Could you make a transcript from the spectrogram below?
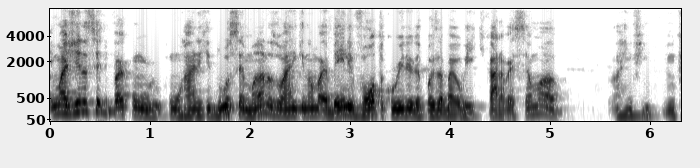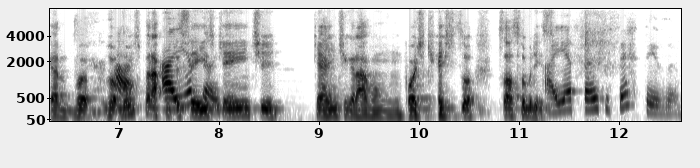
Imagina se ele vai com, com o Heineken duas semanas, o Heineken não vai bem, ele volta com o Reader depois da bye week. Cara, vai ser uma. Ah, enfim, não quero. Ah, vamos esperar acontecer é isso que a gente que a gente grava um podcast só, só sobre isso. Aí é tanque, certeza.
